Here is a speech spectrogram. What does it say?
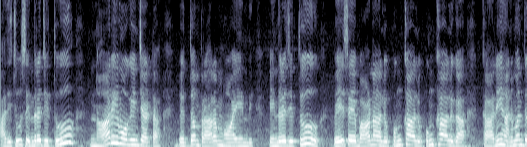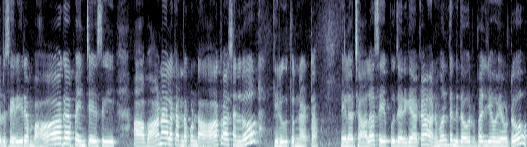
అది చూసి ఇంద్రజిత్తు నారీ మోగించాట. యుద్ధం ప్రారంభం అయింది ఇంద్రజిత్తు వేసే బాణాలు పుంఖాలు పుంఖాలుగా కానీ హనుమంతుడి శరీరం బాగా పెంచేసి ఆ బాణాలకు అందకుండా ఆకాశంలో తిరుగుతున్నట్ట. ఇలా చాలాసేపు జరిగాక హనుమంతుని దౌర్బల్యం ఏమిటో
